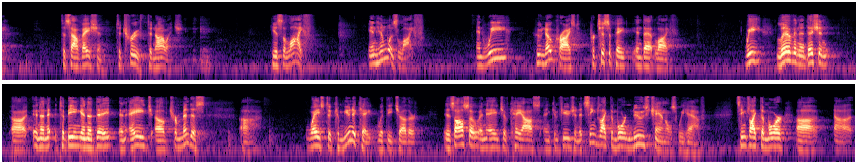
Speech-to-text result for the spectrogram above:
to salvation, to truth, to knowledge. He is the life. In him was life. And we who know Christ participate in that life. We live in addition uh, in an, to being in a day, an age of tremendous uh, ways to communicate with each other is also an age of chaos and confusion. It seems like the more news channels we have, it seems like the more uh, uh,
